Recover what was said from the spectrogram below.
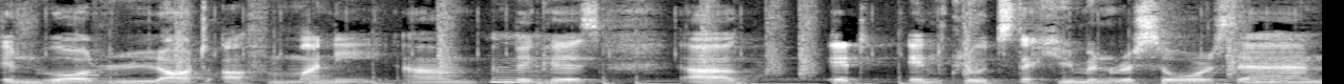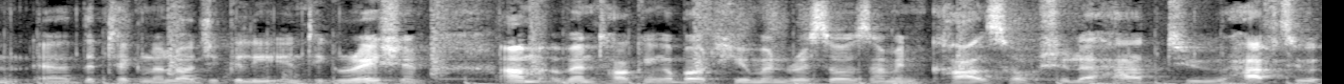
involve a lot of money um, mm. because uh, it includes the human resource mm. and uh, the technologically integration um, when talking about human resource i mean Karlshochschule had to have to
